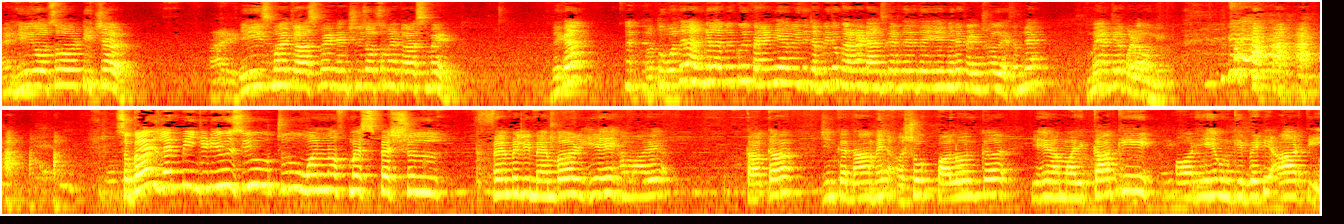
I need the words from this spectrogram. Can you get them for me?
and he is also a teacher he is my classmate and she is also my classmate देखा? और तू बोलते ना अंकल अभी कोई फ्रेंड नहीं अभी थे जब भी तो गाना डांस करते रहते ये मेरे फ्रेंड्स लोग हैं समझे? मैं अकेले पढ़ा हूँ So guys, let me introduce you to one of my special family member ये हमारे काका जिनका नाम है अशोक पालोनकर ये है हमारी काकी और ये है उनकी बेटी आरती।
